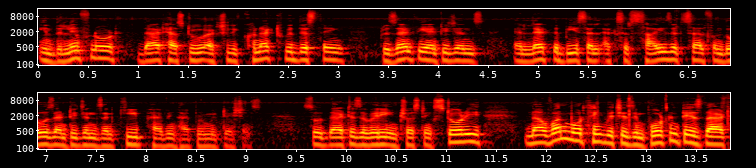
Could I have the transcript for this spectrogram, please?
in the lymph node that has to actually connect with this thing, present the antigens, and let the B cell exercise itself on those antigens and keep having hypermutations. So that is a very interesting story. Now one more thing which is important is that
